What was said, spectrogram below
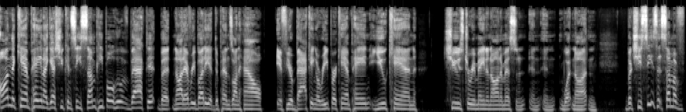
on the campaign. I guess you can see some people who have backed it, but not everybody. It depends on how, if you're backing a Reaper campaign, you can choose to remain anonymous and, and, and whatnot. And, but she sees that some of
